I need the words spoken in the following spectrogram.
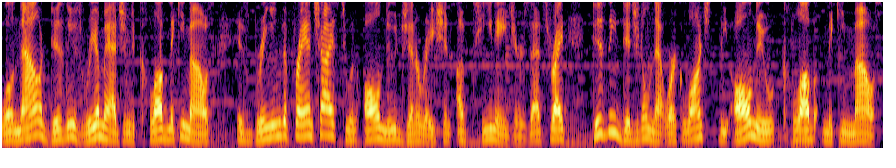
Well, now Disney's reimagined Club Mickey Mouse is bringing the franchise to an all new generation of teenagers. That's right, Disney Digital Network launched the all new Club Mickey Mouse.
